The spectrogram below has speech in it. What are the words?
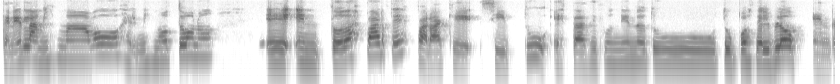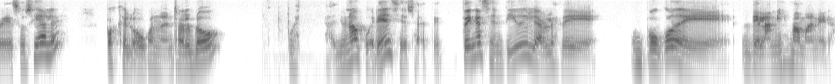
tener la misma voz, el mismo tono eh, en todas partes para que si tú estás difundiendo tu, post del blog en redes sociales, pues que luego cuando entra el blog, pues haya una coherencia, o sea, tenga sentido y le hables de un poco de la misma manera.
